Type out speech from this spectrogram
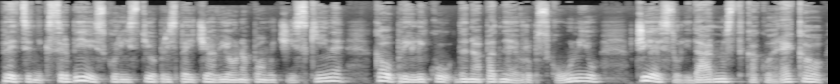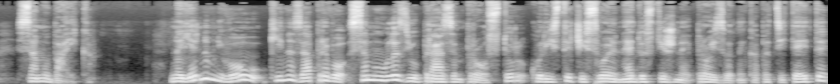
Predsednik Srbije iskoristio prispeće aviona pomoći iz Kine kao priliku da napadne Evropsku uniju, čija je solidarnost, kako je rekao, samo bajka. Na jednom nivou Kina zapravo samo ulazi u prazan prostor koristeći svoje nedostižne proizvodne kapacitete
